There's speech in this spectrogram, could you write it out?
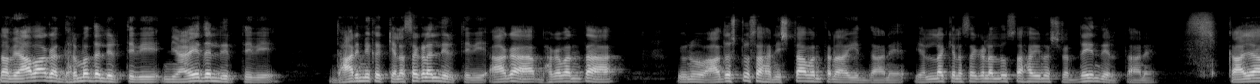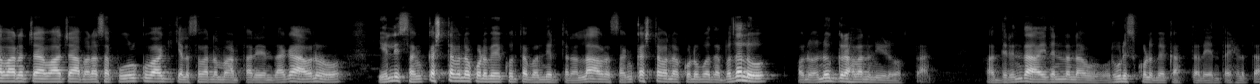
ನಾವು ಯಾವಾಗ ಧರ್ಮದಲ್ಲಿರ್ತೀವಿ, ನ್ಯಾಯದಲ್ಲಿರ್ತೀವಿ, ಧಾರ್ಮಿಕ ಕೆಲಸಗಳಲ್ಲಿರ್ತೀವಿ, ಆಗ ಭಗವಂತ ಇವನು ಆದಷ್ಟು ಸಹ ನಿಷ್ಠಾವಂತನಾಗಿದ್ದಾನೆ. ಎಲ್ಲ ಕೆಲಸಗಳಲ್ಲೂ ಸಹ ಇವನು ಶ್ರದ್ಧೆಯಿಂದ ಇರ್ತಾನೆ. ಕಾಯಾವಾನಚ ವಾಚ ಮನಸಪೂರ್ವಕವಾಗಿ ಕೆಲಸವನ್ನು ಮಾಡ್ತಾನೆ ಎಂದಾಗ ಅವನು ಎಲ್ಲಿ ಸಂಕಷ್ಟವನ್ನು ಕೊಡಬೇಕು ಅಂತ ಬಂದಿರ್ತಾನಲ್ಲ, ಅವನ ಸಂಕಷ್ಟವನ್ನು ಕೊಡುವುದರ ಬದಲು ಅವನು ಅನುಗ್ರಹವನ್ನು ನೀಡಿ ಹೋಗ್ತಾನೆ. ಆದ್ದರಿಂದ ಇದನ್ನು ನಾವು ರೂಢಿಸ್ಕೊಳ್ಬೇಕಾಗ್ತದೆ ಅಂತ ಹೇಳ್ತಾ,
